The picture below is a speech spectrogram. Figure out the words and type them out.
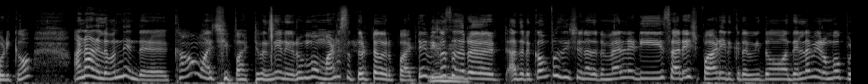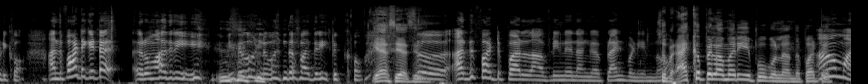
பிடிக்கும். ஆனா அதுல வந்து இந்த காமாட்சி பாட்டு வந்து எனக்கு ரொம்ப மனசு தொட்ட ஒரு பாட்டு. பிகாஸ் அதோட அதோட கம்போசிஷன் அதோட மெலடி சரேஷ் பாடி இருக்கிற விதம் அது எல்லாமே ரொம்ப பிடிக்கும். அந்த பாட்டை கேட்டா ஒரு மாதிரி இது ஒண்ணு வந்த மாதிரி இருக்கும். Yes, yes, yes. சோ அது பாட்டு பாடலாம் அப்படின்னு நாங்க பிளான் பண்ணியிருந்தோம். சூப்பர் மாதிரி போகும்ல அந்த பாட்டு? ஆமா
